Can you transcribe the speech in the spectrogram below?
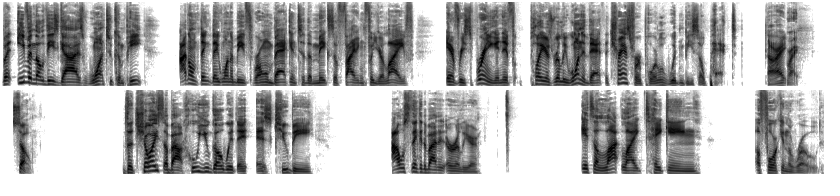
But even though these guys want to compete, I don't think they want to be thrown back into the mix of fighting for your life every spring. And if players really wanted that, the transfer portal wouldn't be so packed. All right. Right. So the choice about who you go with as QB, I was thinking about it earlier. It's a lot like taking a fork in the road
